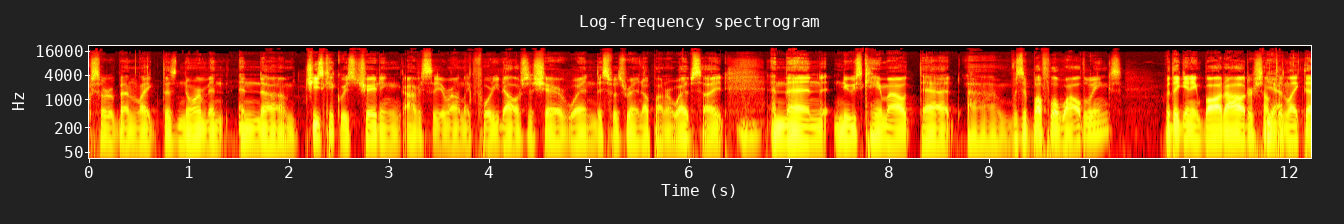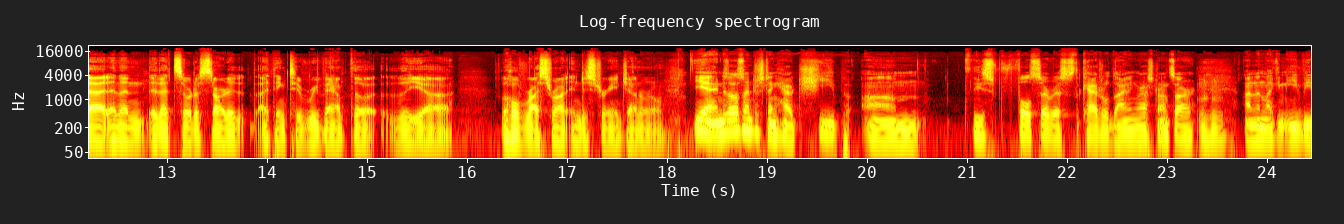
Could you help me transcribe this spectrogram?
sort of been like this norm and and um, cheesecake was trading obviously around like forty dollars a share when this was written up on our website, and then news came out that um, was it Buffalo Wild Wings. Were they getting bought out or something Yeah. like that? And then that sort of started, I think, to revamp the the uh, the whole restaurant industry in general. Yeah, and it's also interesting how cheap um, these full service the casual dining restaurants are Mm-hmm. on like an EV to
